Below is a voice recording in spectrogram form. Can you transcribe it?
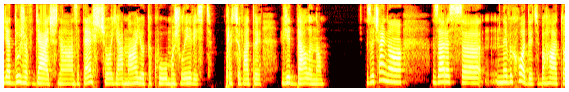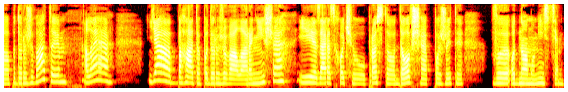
Я дуже вдячна за те, що я маю таку можливість працювати віддалено. Звичайно, зараз е, не виходить багато подорожувати, але я багато подорожувала раніше і зараз хочу просто довше пожити в одному місці.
